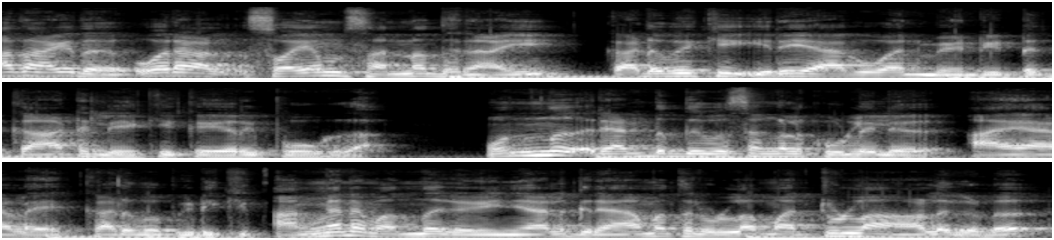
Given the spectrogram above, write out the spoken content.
അതായത് ഒരാൾ സ്വയം സന്നദ്ധനായി കടുവയ്ക്ക് ഇരയാകുവാൻ വേണ്ടിയിട്ട് കാട്ടിലേക്ക് കയറി പോകുക. ഒന്ന് രണ്ട് ദിവസങ്ങൾക്കുള്ളിൽ അയാളെ കടുവ പിടിക്കും. അങ്ങനെ വന്നു കഴിഞ്ഞാൽ ഗ്രാമത്തിലുള്ള മറ്റുള്ള ആളുകൾ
